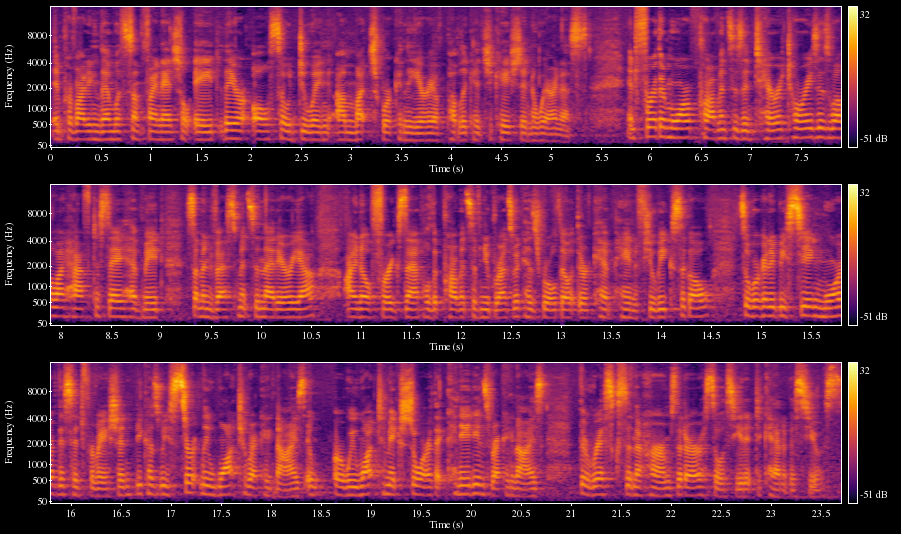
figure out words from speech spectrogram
in providing them with some financial aid, they are also doing uh, much work in the area of public education and awareness. And furthermore, provinces and territories as well, I have to say, have made some investments in that area. I know, for example, the province of New Brunswick has rolled out their campaign a few weeks ago. So we're going to be seeing more of this information because we certainly want to recognize, or we want to make sure that Canadians recognize the risks and the harms that are associated to cannabis use.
